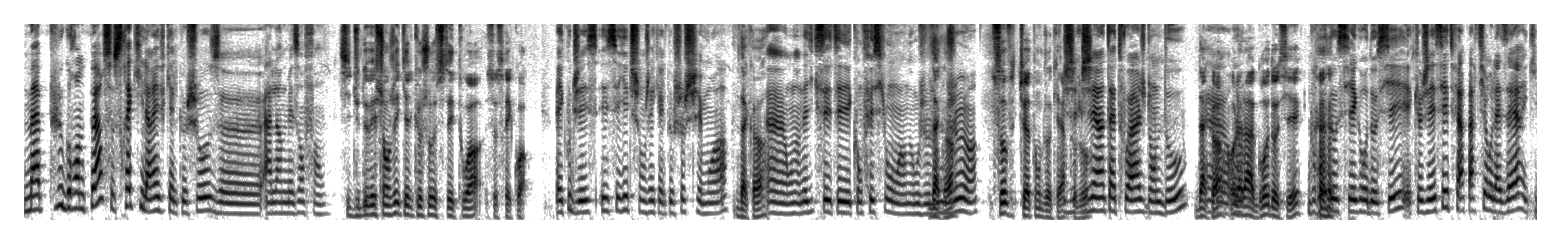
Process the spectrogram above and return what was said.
Ma plus grande peur, ce serait qu'il arrive quelque chose euh, à l'un de mes enfants. Si tu devais changer quelque chose chez toi, ce serait quoi? Bah, écoute, j'ai es- essayé de changer quelque chose chez moi. D'accord. Euh, on en a dit que c'était des confessions, hein, donc je joue le jeu. hein. Sauf tu as ton joker, J'ai toujours. j'ai un tatouage dans le dos. D'accord. Euh, oh là là, gros dossier. Gros dossier, gros dossier, et que j'ai essayé de faire partir au laser et qui,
